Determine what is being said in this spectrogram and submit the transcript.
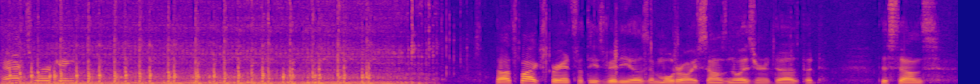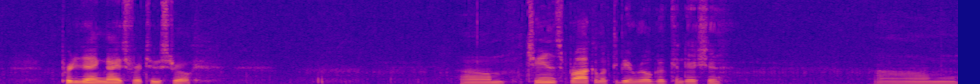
Pack's working. Now it's my experience with these videos and motor always sounds noisier than it does, but this sounds pretty dang nice for a two-stroke. Um, chain and sprocket look to be in real good condition. Um,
